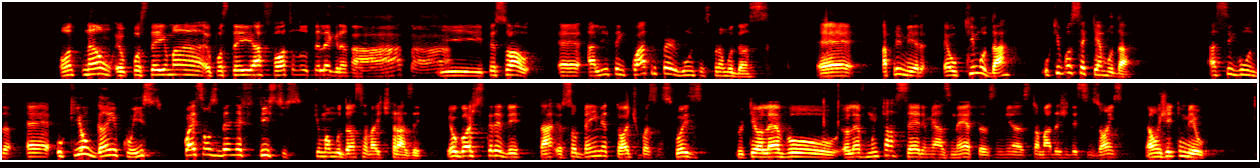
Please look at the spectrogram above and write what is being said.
Ont... Não, eu postei uma, eu postei a foto no Telegram. Ah, tá. E pessoal, é, ali tem quatro perguntas para mudança. É, a primeira é o que mudar, o que você quer mudar. A segunda é o que eu ganho com isso, quais são os benefícios que uma mudança vai te trazer. Eu gosto de escrever, tá? Eu sou bem metódico com essas coisas, porque eu levo, eu levo muito a sério minhas metas, minhas tomadas de decisões. É um jeito meu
